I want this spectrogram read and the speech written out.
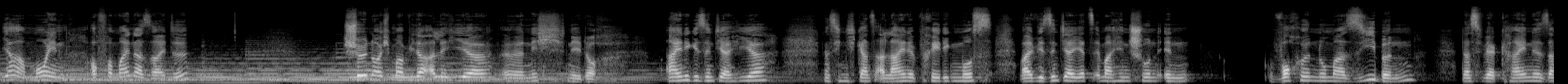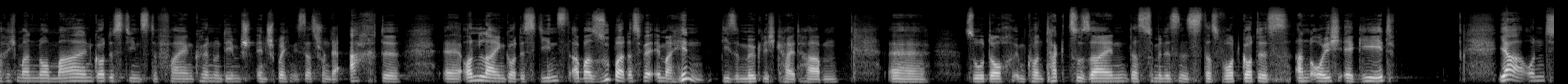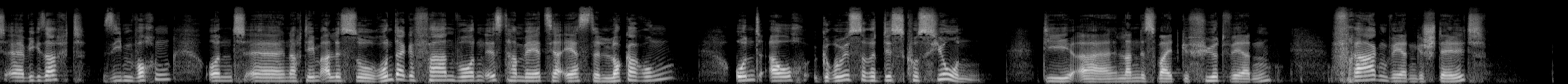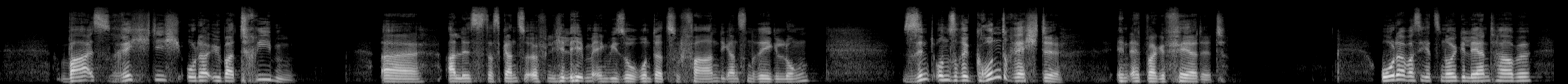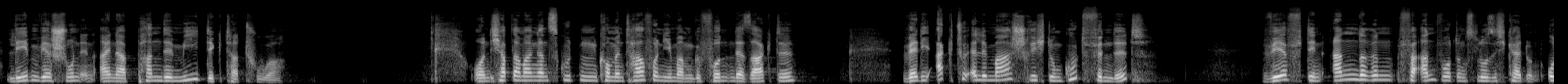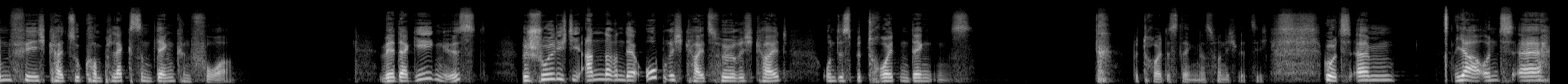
Ja, moin, auch von meiner Seite. Schön euch mal wieder alle hier, äh, nicht, nee doch, einige sind ja hier, dass ich nicht ganz alleine predigen muss, weil wir sind ja jetzt immerhin schon in Woche Nummer sieben, dass wir keine, sag ich mal, normalen Gottesdienste feiern können und dementsprechend ist das schon der achte äh, Online-Gottesdienst, aber super, dass wir immerhin diese Möglichkeit haben, äh, so doch im Kontakt zu sein, dass zumindest das Wort Gottes an euch ergeht. Ja, und äh, wie gesagt, sieben Wochen und äh, nachdem alles so runtergefahren worden ist, haben wir jetzt ja erste Lockerungen und auch größere Diskussionen, die äh, landesweit geführt werden. Fragen werden gestellt. War es richtig oder übertrieben, äh, alles, das ganze öffentliche Leben irgendwie so runterzufahren, die ganzen Regelungen? Sind unsere Grundrechte in etwa gefährdet? Oder, was ich jetzt neu gelernt habe, leben wir schon in einer Pandemiediktatur. Und ich habe da mal einen ganz guten Kommentar von jemandem gefunden, der sagte, wer die aktuelle Marschrichtung gut findet, wirft den anderen Verantwortungslosigkeit und Unfähigkeit zu komplexem Denken vor. Wer dagegen ist, beschuldigt die anderen der Obrigkeitshörigkeit und des betreuten Denkens betreutes Denken, das fand ich witzig. Gut, ähm, ja, und äh,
